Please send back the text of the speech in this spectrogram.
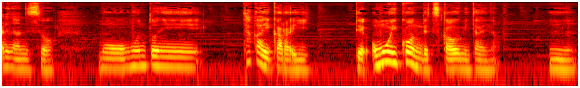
れなんですよ。もう本当に高いからいいって思い込んで使うみたいな。うん。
